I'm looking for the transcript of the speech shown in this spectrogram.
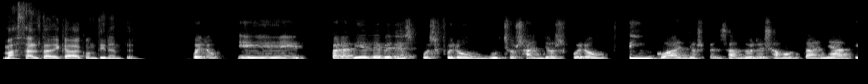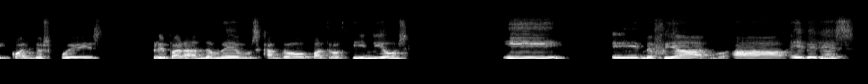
más alta de cada continente? Bueno, eh, para mí el Everest pues fueron muchos años, fueron cinco años pensando en esa montaña, cinco años pues preparándome, buscando patrocinios. Y eh, me fui a, Everest,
